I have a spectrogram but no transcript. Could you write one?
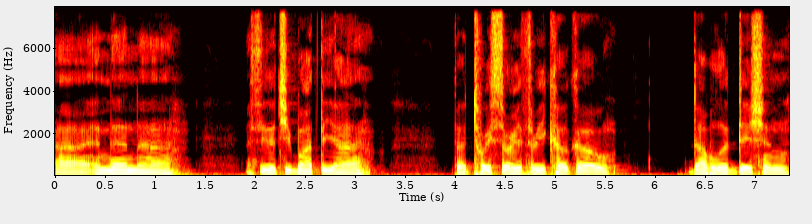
Uh, and then uh, I see that you bought the uh, the Toy Story 3 Coco double edition.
